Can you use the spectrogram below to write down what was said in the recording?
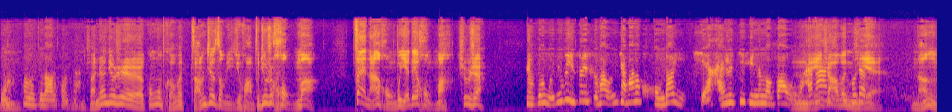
行，那我知道了，小三。反正就是公公婆婆，咱们就这么一句话，不就是哄吗？再难哄不也得哄吗？是不是？老公，我就跟你说句实话，我就想把他哄到以前，还是继续那么帮我。我害怕没啥问题，能。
